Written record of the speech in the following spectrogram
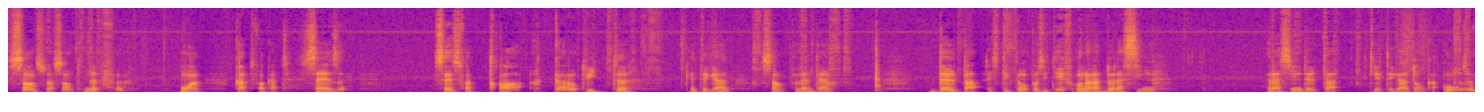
169 moins 4 fois 4 16 16 fois 3 48 qui est égal 121 delta est strictement positif, on aura deux racines. Racine delta qui est égale donc à 11.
